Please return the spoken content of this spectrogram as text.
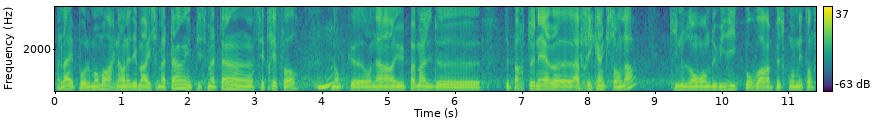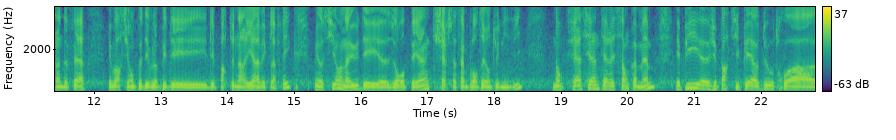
Voilà, et pour le moment, on a démarré ce matin, et puis ce matin, c'est très fort. Mhm. Donc, euh, on a eu pas mal de, partenaires euh, africains qui sont là, qui nous ont rendu visite pour voir un peu ce qu'on est en train de faire et voir si on peut développer des, partenariats avec l'Afrique. Mais aussi, on a eu des euh, Européens qui cherchent à s'implanter en Tunisie. Donc c'est assez intéressant quand même. Et puis j'ai participé à deux ou trois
